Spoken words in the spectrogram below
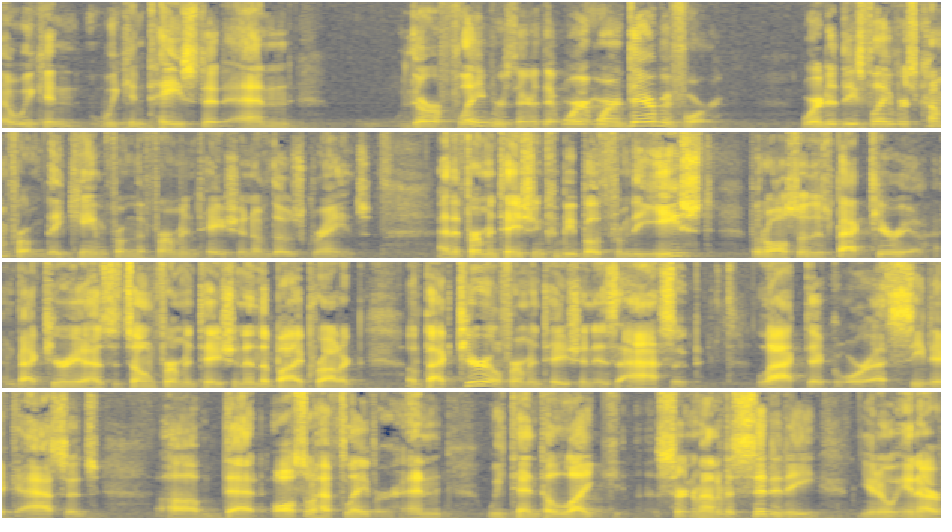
uh, we can we can taste it, and there are flavors there that weren't weren't there before. Where did these flavors come from? They came from the fermentation of those grains. And the fermentation can be both from the yeast, but also there's bacteria. And bacteria has its own fermentation, and the byproduct of bacterial fermentation is acid, lactic or acetic acids. um, that also have flavor, and we tend to like a certain amount of acidity, you know, in our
